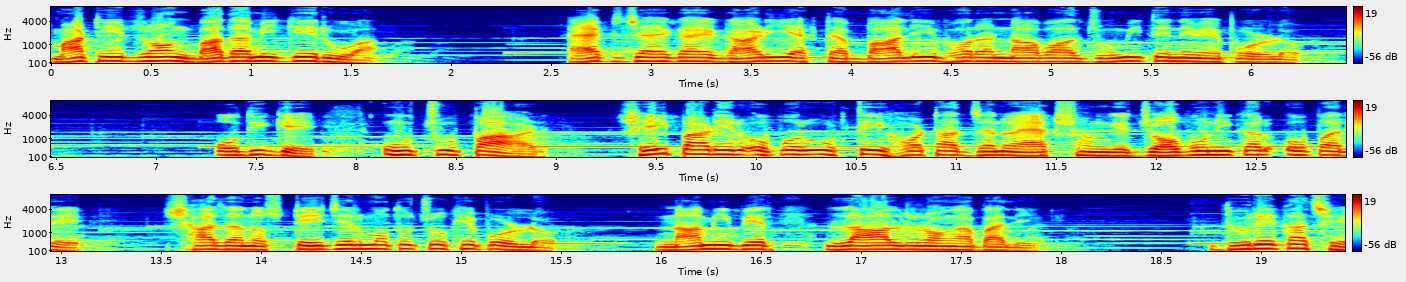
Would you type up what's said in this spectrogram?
মাটির রং বাদামি গেরুয়া। এক জায়গায় গাড়ি একটা বালি ভরা নাবাল জমিতে নেমে পড়ল। ওদিকে উঁচু পাড়, সেই পাড়ের ওপর উঠতেই হঠাৎ যেন একসঙ্গে জবনিকার ওপারে সাজানো স্টেজের মতো চোখে পড়ল নামিবের লাল রঙা বালি। দূরে কাছে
